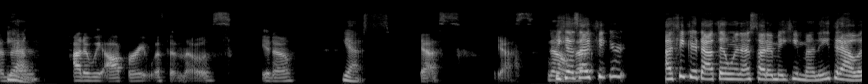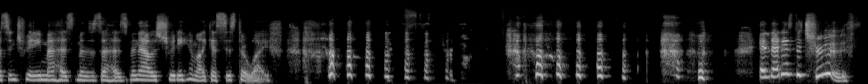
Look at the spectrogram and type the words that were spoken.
And then yeah. How do we operate within those, you know? Yes. Yes. Yes. No, because I figured I figured out that when I started making money that I wasn't treating my husband as a husband, I was treating him like a sister wife. and that is the truth.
